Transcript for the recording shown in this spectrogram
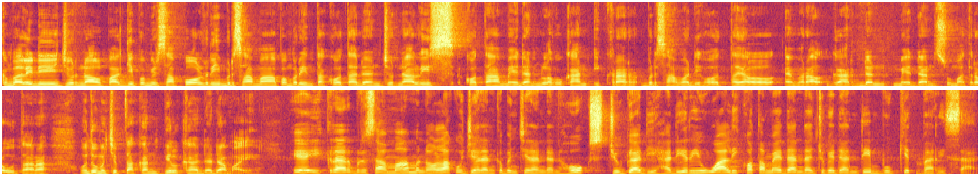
Kembali di Jurnal Pagi, pemirsa Polri bersama pemerintah kota dan jurnalis kota Medan melakukan ikrar bersama di Hotel Emerald Garden, Medan, Sumatera Utara untuk menciptakan pilkada damai. Ya, ikrar bersama menolak ujaran kebencian dan hoax juga dihadiri Wali Kota Medan dan juga Dandim Bukit Barisan.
